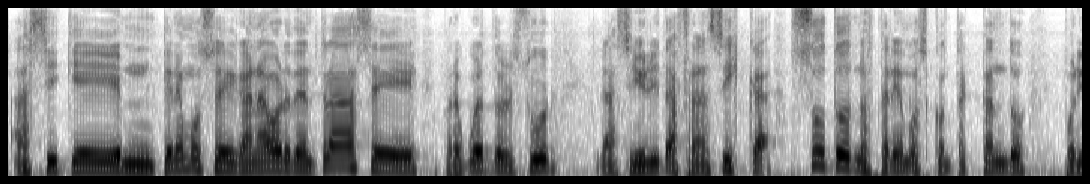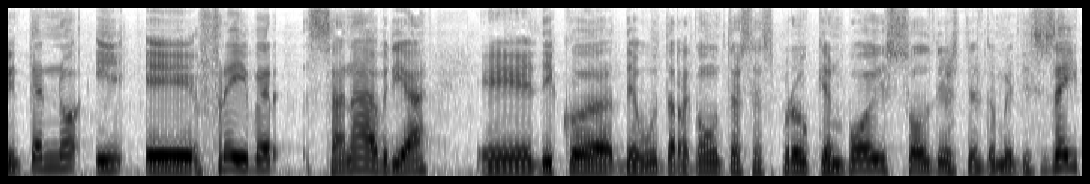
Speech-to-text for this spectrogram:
Así que mm, tenemos eh, ganadores de entradas eh, para Cuerdo del Sur, la señorita Francisca Soto. Nos estaremos contactando por interno. Y eh, Freiber Sanabria, eh, el disco debut de Recounters es Broken Boys Soldiers del 2016.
